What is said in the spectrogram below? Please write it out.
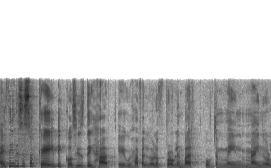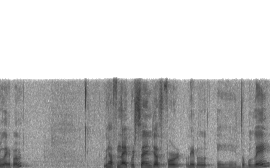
I think this is okay because they have, uh, we have a lot of problems, but of the main minor level. We have 9% just for level uh, AA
